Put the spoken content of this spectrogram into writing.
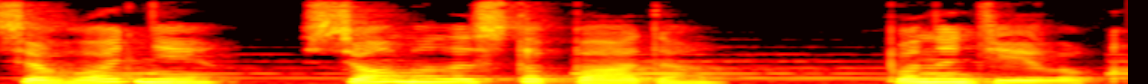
Сьогодні 7 листопада, понеділок.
